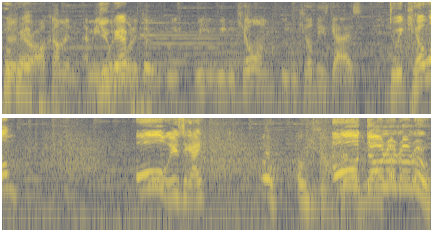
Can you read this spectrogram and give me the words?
They're, they're all coming. I mean, You what grab- do you want to do? We, we, we can kill them. We can kill these guys. Do we kill them? Oh, here's a guy. Oh, oh, he's on. Oh no no no no.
